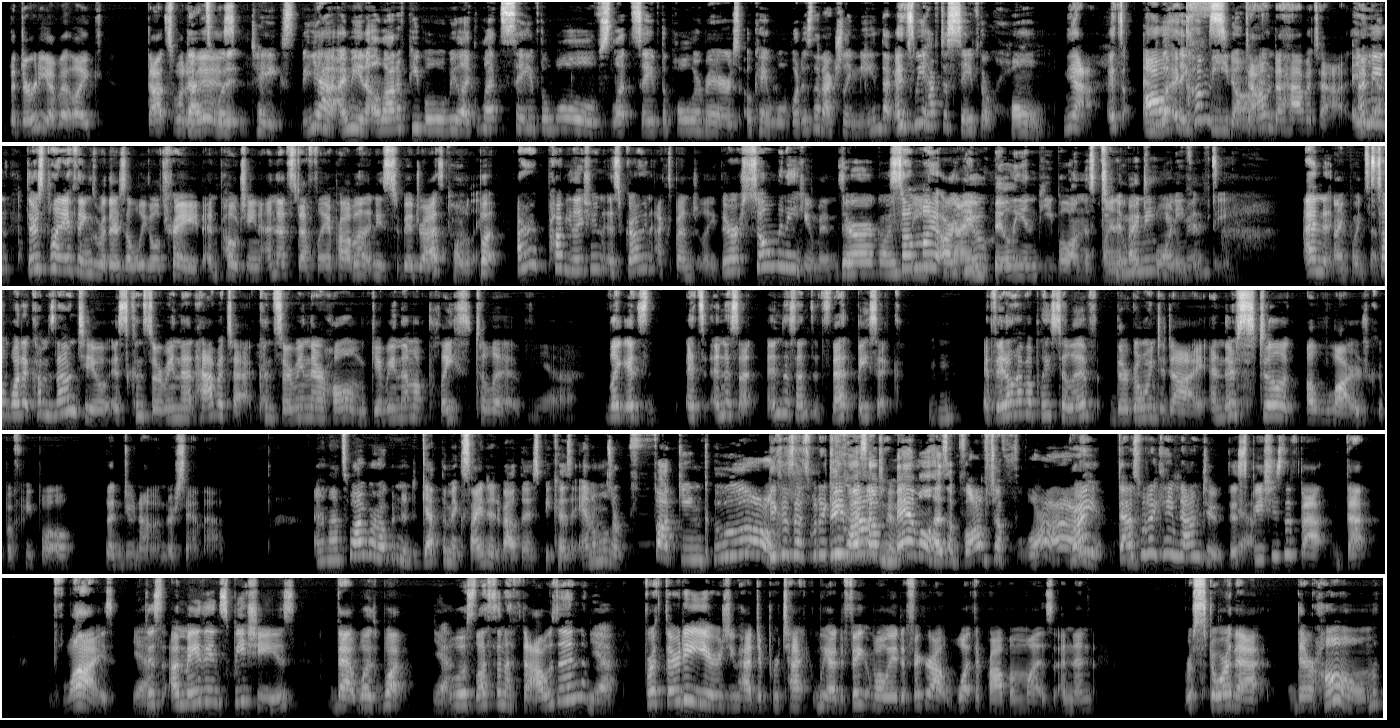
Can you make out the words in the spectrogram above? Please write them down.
the dirty of it, like that's what it is. that's it what it takes. But yeah, I mean, a lot of people will be like, let's save the wolves, let's save the polar bears. Okay, well, what does that actually mean? That means It's- we have to save their home. Yeah, it's all it comes down to habitat. I Yeah. mean, there's plenty of things where there's illegal trade and poaching, and that's definitely a problem that needs to be addressed. Totally. But our population is growing exponentially. There are so many humans, there are going some to be might argue 9 billion people on this planet by many 2050. And 9.7. so what it comes down to is conserving that habitat, Yeah. conserving their home, giving them a place to live. Yeah. Like it's it's in a sen- in the sense it's that basic. Mhm. If they don't have a place to live, they're going to die, and there's still a large group of people that do not understand that. And that's why we're hoping to get them excited about this because animals are fucking cool. Because that's what it came down because a to. mammal has evolved to fly. Right. That's what it came down to. This Yeah. species of bat that flies. Yeah. This amazing species that was what? yeah. Was less than a thousand? Yeah. For 30 years you had to protect we had to figure well, we had to figure out what the problem was and then restore that their home.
